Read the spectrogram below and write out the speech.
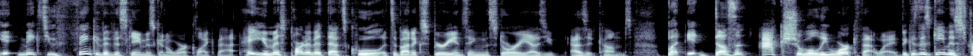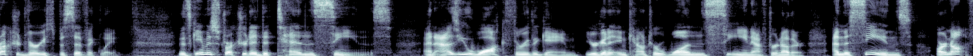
it makes you think that this game is going to work like that. Hey, you miss part of it. That's cool. It's about experiencing the story as you as it comes. But it doesn't actually work that way because this game is structured very specifically. This game is structured into 10 scenes. And as you walk through the game, you're going to encounter one scene after another. And the scenes are not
